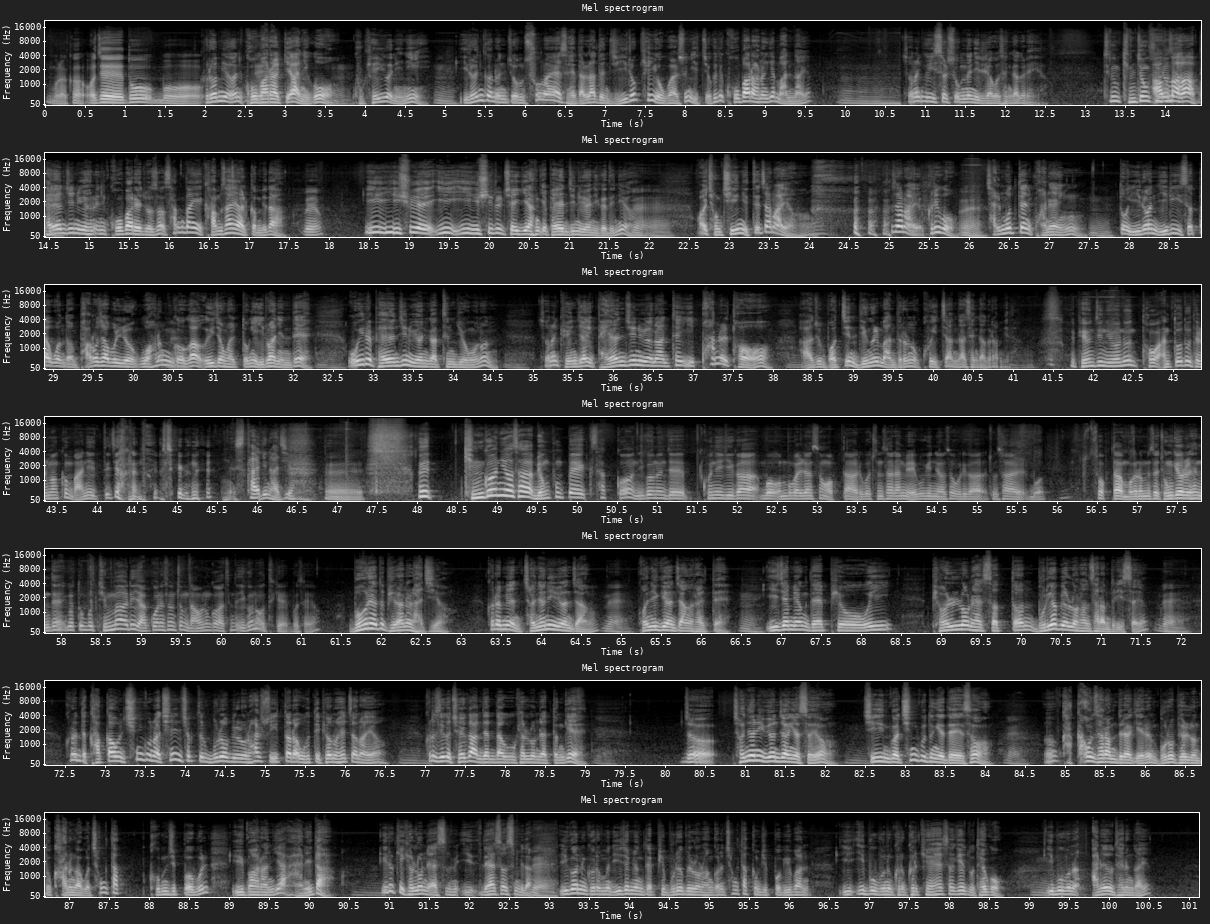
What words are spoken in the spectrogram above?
뭐랄까 어제도 뭐 그러면 고발할 게 아니고 국회의원이니 음. 이런 거는 좀 순화해서 해달라든지 이렇게 요구할 수는 있죠. 근데 고발하는 게 맞나요? 저는 그 있을 수 없는 일이라고 생각을 해요. 지금 김정수 아마 여사 배현진 의원은 고발해줘서 상당히 감사해야 할 겁니다. 왜요? 이 이슈에 이, 이 이슈를 제기한 게 배현진 의원이거든요. 네. 아, 정치인이 뜨잖아요. 뜨잖아요. 그리고 네. 잘못된 관행 음. 또 이런 일이 있었다고 한다면 바로 잡으려고 하는 거가 의정 활동의 일환인데 오히려 배현진 의원 같은 경우는 저는 굉장히 배현진 의원한테 이 판을 더 아주 멋진 링을 만들어 놓고 있지 않나 생각을 합니다. 배현진 의원은 더 안 떠도 될 만큼 많이 뜨지 않았나요 최근에? 스타일이긴 하지요. 네. 김건희 여사 명품백 사건 이거는 이제 권익위가 뭐 업무 관련성 없다 그리고 준 사람이 외국인이어서 우리가 조사할 뭐 수 없다 뭐 이러면서 종결을 했는데 이것도 뭐 뒷말이 야권에서는 좀 나오는 것 같은데 이거는 어떻게 보세요? 뭘 해도 비난을 하지요. 그러면 전현희 위원장, 네. 권익위원장을 할 때 음. 이재명 대표의 변론했었던 무료 변론한 사람들이 있어요. 네. 그런데 가까운 친구나 친인척들 무료 변론을 할수 있다라고 그때 변호했잖아요. 그래서 이거 죄가 안 된다고 결론냈던 게 저 전현희 위원장이었어요. 지인과 친구 등에 대해서 네. 어? 가까운 사람들에게는 무료 변론도 가능하고 청탁 금지법을 위반한 게 아니다. 이렇게 결론 냈었, 냈었습니다. 네. 이거는 그러면 이재명 대표 무료 변론한 거는 청탁금지법 위반 이, 이 부분은 그럼 그렇게 해석해도 되고 이 부분은 안 해도 되는가요?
